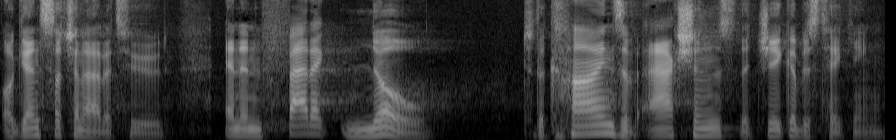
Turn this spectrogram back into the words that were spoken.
against such an attitude, an emphatic no to the kinds of actions that Jacob is taking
